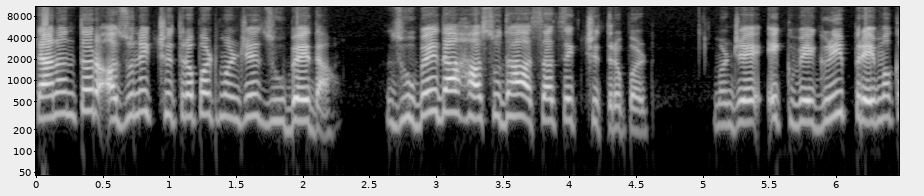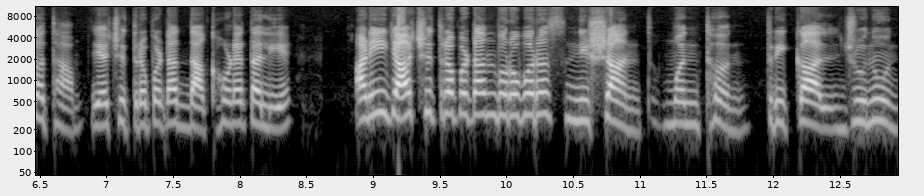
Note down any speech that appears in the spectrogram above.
त्यानंतर अजून एक चित्रपट म्हणजे झुबेदा. झुबेदा हा सुद्धा असाच एक चित्रपट. म्हणजे एक वेगळी प्रेमकथा या चित्रपटात दाखवण्यात आली आहे आणि या चित्रपटांबरोबरच निशांत मंथन त्रिकाल जुनून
